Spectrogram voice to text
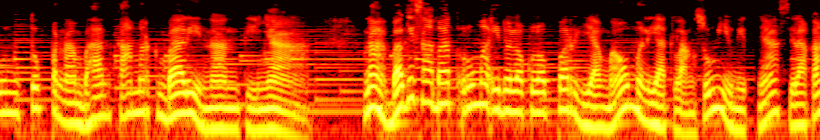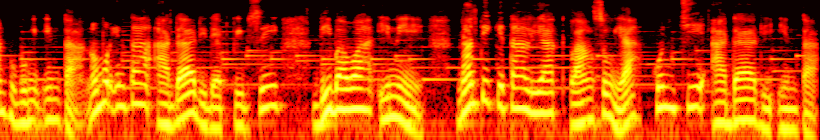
untuk penambahan kamar kembali nantinya. Nah, bagi sahabat rumah idola Kloper yang mau melihat langsung unitnya, silahkan hubungin Inta. Nomor Inta ada di deskripsi di bawah ini. Nanti kita lihat langsung ya, kunci ada di Inta.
